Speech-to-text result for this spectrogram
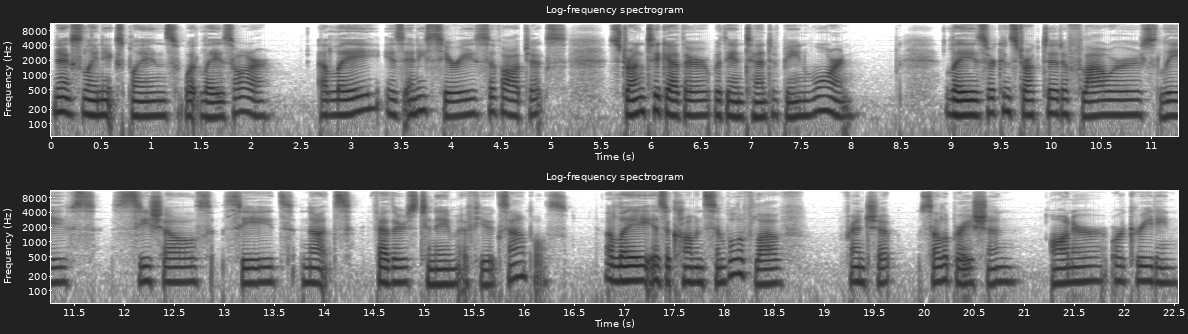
Next, Lainey explains what leis are. A lei is any series of objects strung together with the intent of being worn. Leis are constructed of flowers, leaves, seashells, seeds, nuts, feathers, to name a few examples. A lei is a common symbol of love, friendship, celebration, honor, or greeting.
